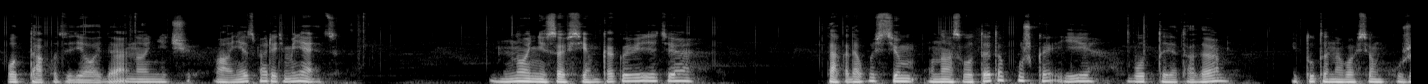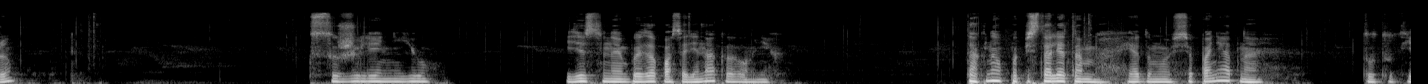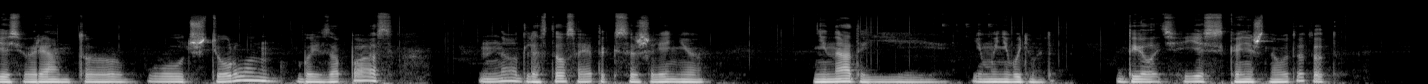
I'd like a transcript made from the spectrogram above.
вот так вот сделать, да, но ничего. А, нет, смотрите, меняется. Но не совсем, как вы видите. Так, а допустим, у нас вот эта пушка и вот эта, да. И тут она во всем хуже. К сожалению. Единственное, боезапас одинаковый у них. Так, ну по пистолетам, я думаю, все понятно. Тут, тут есть вариант э, улучшить урон, боезапас. Но для стелса это, к сожалению, не надо и, и мы не будем это делать. Есть, конечно, вот этот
